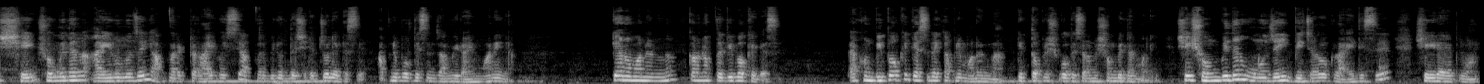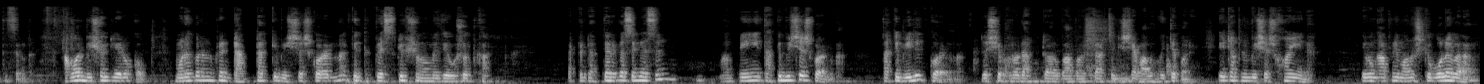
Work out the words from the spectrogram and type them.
সেই সংবিধানের আইন অনুযায়ী আপনার একটা রায় হয়েছে, আপনার বিরুদ্ধে সেটা চলে গেছে। আপনি বলতেছেন যে আমি রায় মানি না। কেন মানেন না? কারণ আপনার বিপক্ষে গেছে এখন বিপক্ষে গেছে দেখে আপনি মানেন না। কিন্তু আপনি বলতেছেন, আমি সংবিধান মানি। সেই সংবিধান অনুযায়ী বিচারক রায় দিছে, সেই রায় আপনি মানতেছেন না। আমার বিষয়টি এরকম। মনে করেন আপনি ডাক্তারকে বিশ্বাস করেন না, কিন্তু প্রেসক্রিপশন অনুযায়ী ওষুধ খান। একটা ডাক্তারের কাছে গেছেন, আপনি তাকে বিশ্বাস করেন না। তাকে বিলিভ করেন না যে সে ভালো ডাক্তার বা তার চিকিৎসা ভালো হইতে পারে। এটা আপনি বিশ্বাস হয়ই না। এবং আপনি মানুষকে বলে বেড়ান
